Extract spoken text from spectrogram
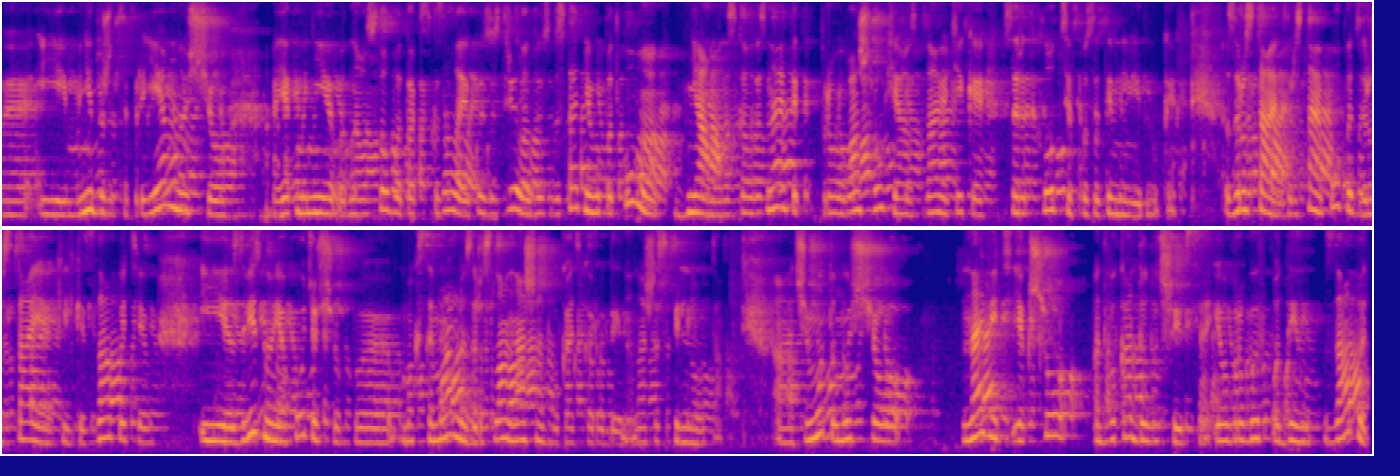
е, і мені дуже це приємно, що як мені одна особа так сказала, яку зустріла дос- достатньо випадково днями. Вона сказала: ви знаєте, про ваш рух я знаю тільки серед хлопців позитивні відгуки. Зростає, зростає попит, зростає кількість запитів. І звісно, я хочу, щоб е, максимально зросла наша адвокатська родина, наша спільнота. Чому? Тому що навіть якщо адвокат долучився і обробив один запит,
